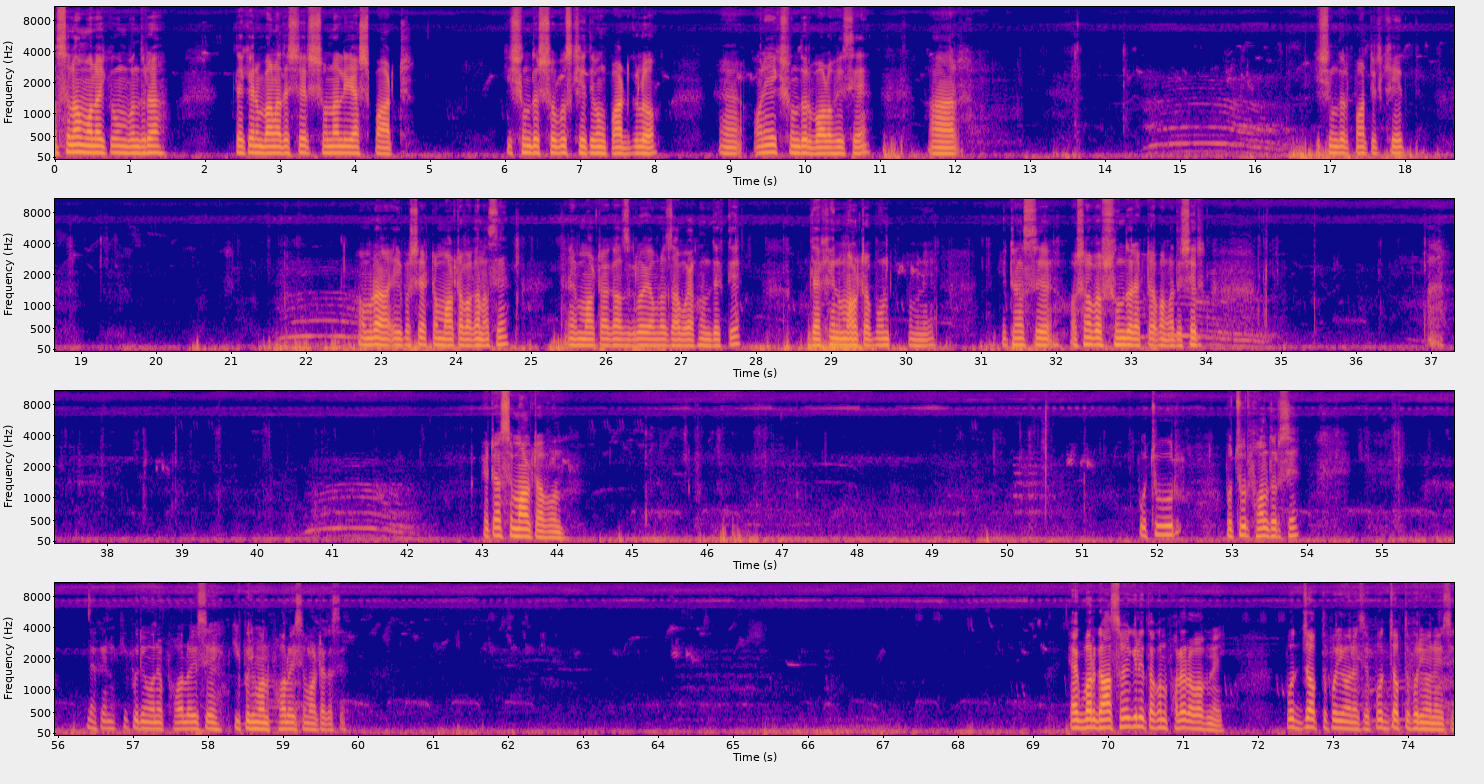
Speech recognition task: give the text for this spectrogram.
আসসালামু আলাইকুম বন্ধুরা। দেখেন বাংলাদেশের সোনালি আঁশ পাট। কি সুন্দর সবুজ ক্ষেত এবং পাটগুলো অনেক সুন্দর বড় হয়েছে। আর কি সুন্দর পাটের ক্ষেত। আমরা এই পাশে একটা মালটা বাগান আছে। মালটা গাছগুলোই আমরা যাব এখন দেখতে। দেখেন মালটা বন মানে এটা হচ্ছে অসম্ভব সুন্দর একটা বাংলাদেশের এটা হচ্ছে মালটা বন। প্রচুর প্রচুর ফল ধরছে। দেখেন কি পরিমাণে ফল হয়েছে, কি পরিমাণ ফল হয়েছে মালটা গাছে একবার গাছ হয়ে গেলে তখন ফলের অভাব নেই। পর্যাপ্ত পরিমাণ হয়েছে, পর্যাপ্ত পরিমাণ হয়েছে।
